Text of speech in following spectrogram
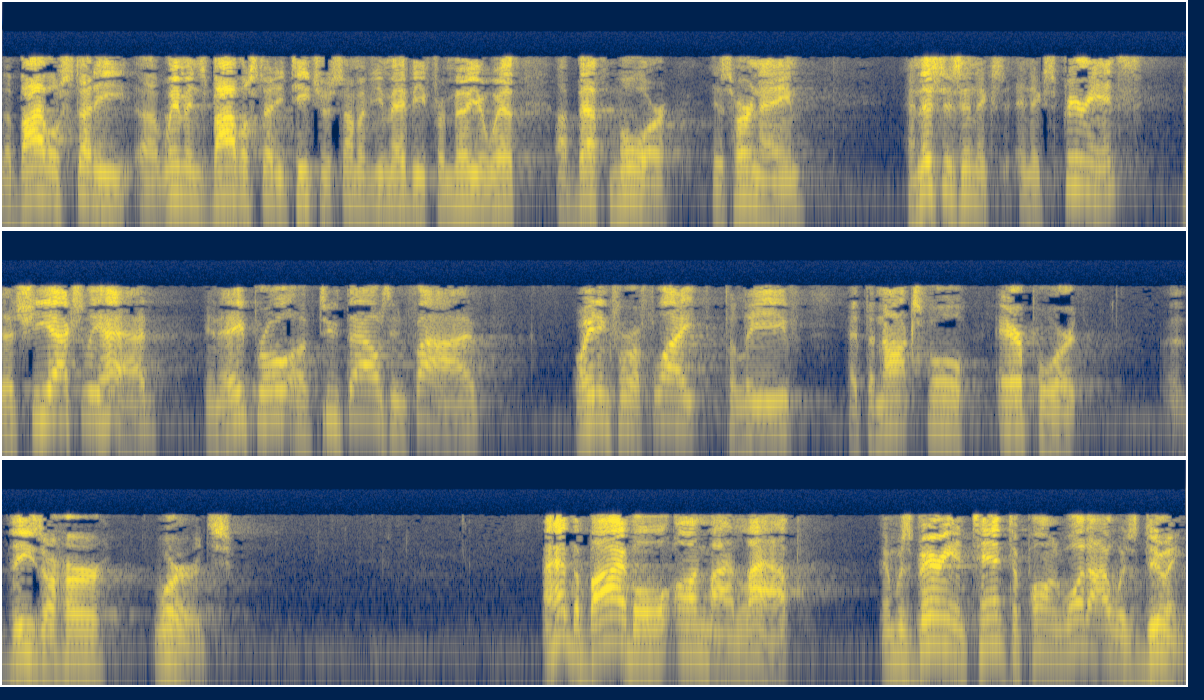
the Bible study, uh, women's Bible study teacher some of you may be familiar with. Uh, Beth Moore is her name. And this is an, ex- an experience that she actually had in April of 2005, waiting for a flight to leave at the Knoxville airport. These are her words. I had the Bible on my lap and was very intent upon what I was doing.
